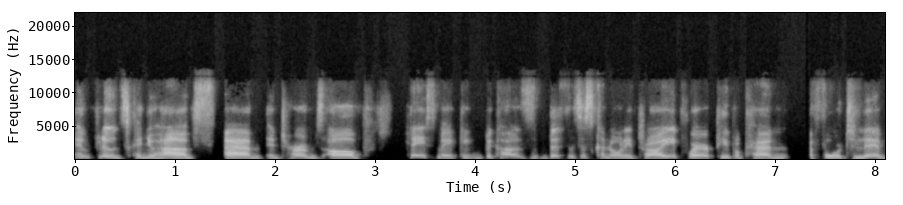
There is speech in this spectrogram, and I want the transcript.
influence can you have um, in terms of placemaking? Because businesses can only thrive where people can afford to live,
